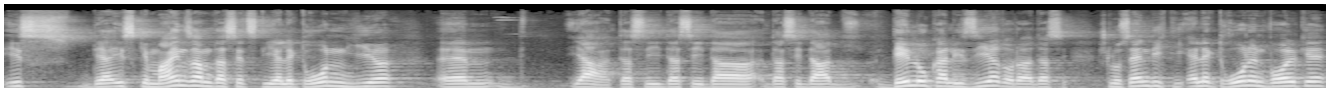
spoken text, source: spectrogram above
ist, der ist gemeinsam, dass jetzt die Elektronen hier, ähm, ja, dass sie, dass, sie da, dass sie da delokalisiert oder dass schlussendlich die Elektronenwolke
